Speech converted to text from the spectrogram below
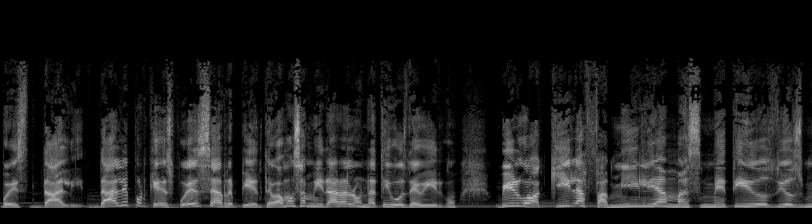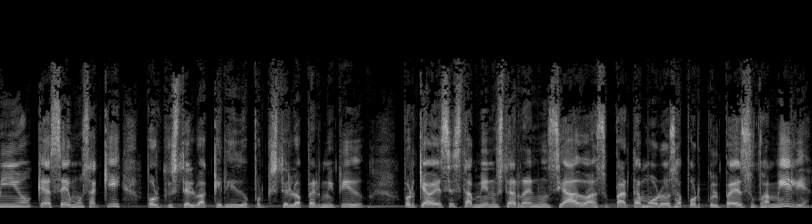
pues dale, dale porque después se arrepiente. Vamos a mirar a los nativos de Virgo. Virgo, aquí la familia más metidos, Dios mío, ¿qué hacemos aquí? Porque usted lo ha querido, porque usted lo ha permitido, porque a veces también usted ha renunciado a su parte amorosa por culpa de su familia.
